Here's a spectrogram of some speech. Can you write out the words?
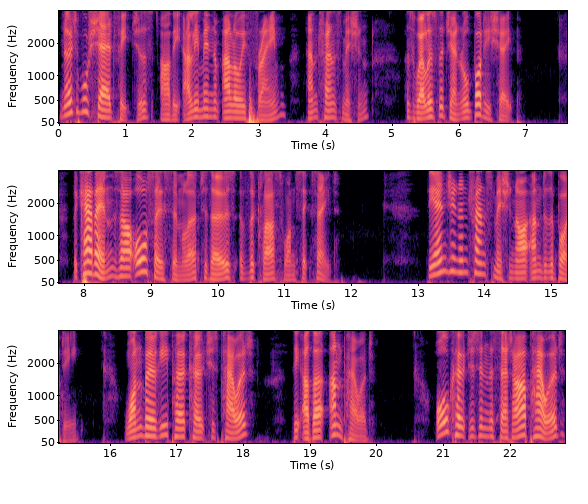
Notable shared features are the aluminium alloy frame and transmission as well as the general body shape. The cab ends are also similar to those of the Class 168. The engine and transmission are under the body. One bogie per coach is powered, the other unpowered. All coaches in the set are powered.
